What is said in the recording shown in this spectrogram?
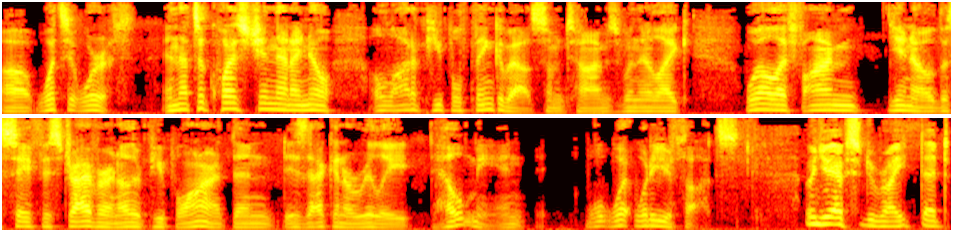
uh, what's it worth? And that's a question that I know a lot of people think about sometimes when they're like, well, if I'm, you know, the safest driver and other people aren't, then is that going to really help me? And wh- what what are your thoughts? I mean, you're absolutely right that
